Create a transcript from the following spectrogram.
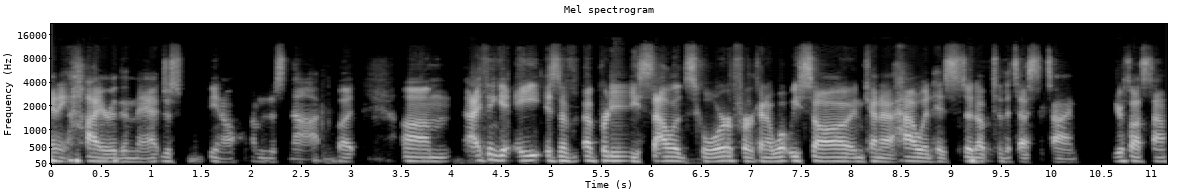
any higher than that. Just you know, I'm just not. But um, I think eight is a, a pretty solid score for kind of what we saw and kind of how it has stood up to the test of time. Your thoughts, Tom?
